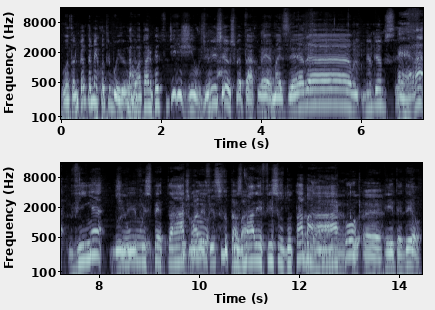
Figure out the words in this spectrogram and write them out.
O Antônio Pedro também contribuiu. Não, né? o Antônio Pedro dirigiu o Dirigiu espetáculo. o espetáculo, é, mas era. Meu Deus do céu. Era, vinha do de livro, um espetáculo. Os malefícios do tabaco. Os malefícios do tabaco. tabaco é. Entendeu?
